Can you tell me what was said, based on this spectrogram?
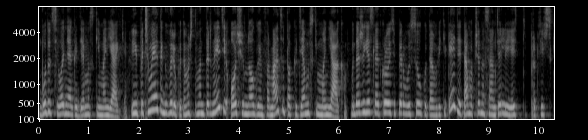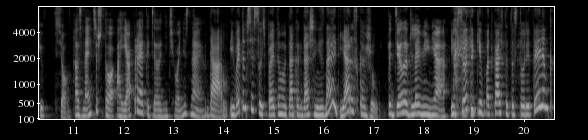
будут сегодня академические маньяки. И почему я это говорю? Потому что в интернете очень много информации по академическим маньякам. Вы даже если откроете первую ссылку там в Википедии, там вообще на самом деле есть практически все. А знаете что? А я про это дело ничего не знаю. Да, и в этом вся суть, поэтому так как Даша не знает, я расскажу. Это дело для меня. И все-таки подкаст это сторителлинг,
